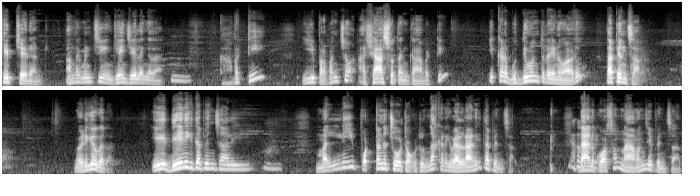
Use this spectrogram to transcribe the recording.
కీప్ చేయడానికి. అంతకుమించి ఇంకేం చేయలేం కదా. కాబట్టి ఈ ప్రపంచం అశాశ్వతం కాబట్టి ఇక్కడ బుద్ధిమంతుడైన వాడు తప్పించాలి. నువ్వు అడిగావు కదా ఏ దేనికి తప్పించాలి. మళ్ళీ పుట్టని చోటు ఒకటి ఉంది అక్కడికి వెళ్ళడానికి తప్పించాలి. దానికోసం నామం జపించాలి.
